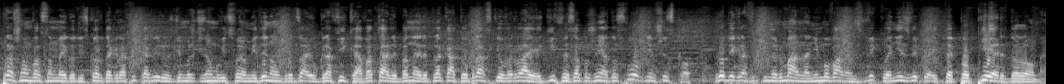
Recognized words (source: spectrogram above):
Zapraszam Was na mojego Discorda Grafika Wirus, gdzie możecie zamówić swoją jedyną w rodzaju grafikę, awatary, banery, plakaty, obrazki, overlaye, gify, zaproszenia, dosłownie wszystko. Robię grafiki normalne, animowane, zwykłe, niezwykłe i te popierdolone.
